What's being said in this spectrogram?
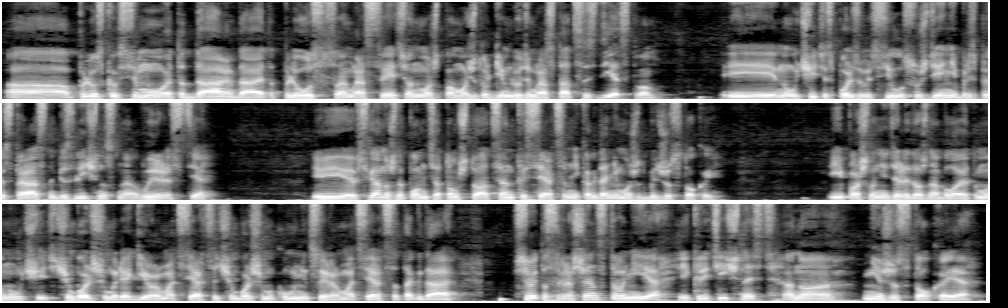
А, плюс ко всему, этот дар, да, этот плюс в своем расцвете, он может помочь другим людям расстаться с детством и научить использовать силу суждения беспристрастно, безличностно, вырасти. И всегда нужно помнить о том, что оценка сердцем никогда не может быть жестокой. И прошлой неделе должна была этому научить. Чем больше мы реагируем от сердца, чем больше мы коммуницируем от сердца, тогда все это совершенствование и критичность, оно не жестокое.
